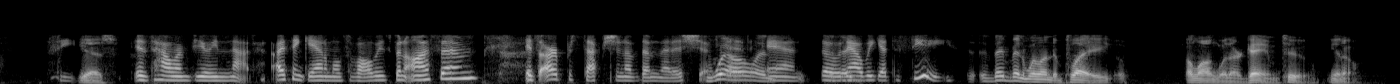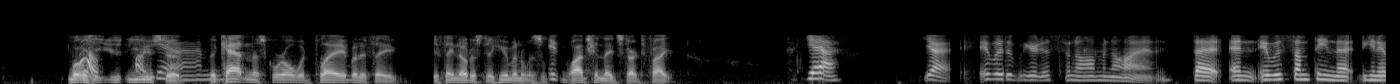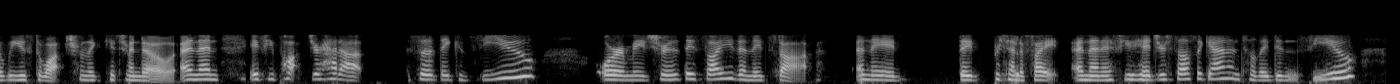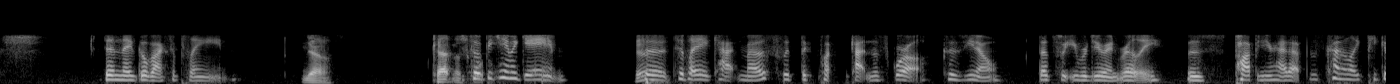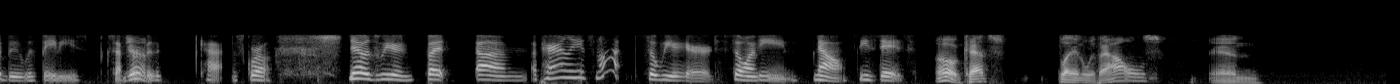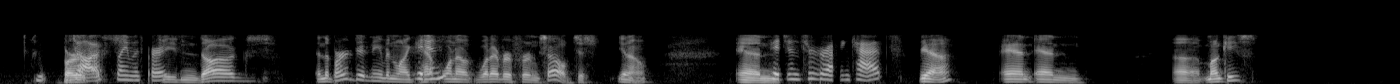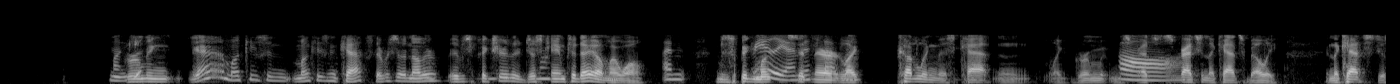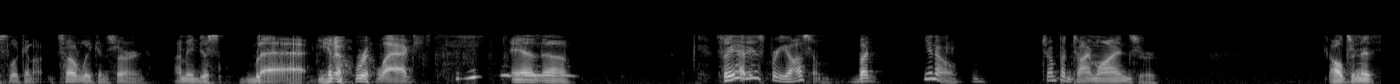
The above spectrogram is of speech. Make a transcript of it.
See, yes. is how I'm viewing that. I think animals have always been awesome. It's our perception of them that has shifted. Well, and- so and they- now we get to see. They've been willing to play along with our game too, you know. What Oh, was it? You, you oh, used yeah, to I mean- the um, cat and the squirrel would play, but if they if they noticed a human was If- watching, they'd start to fight. Yeah. Yeah, it was the weirdest phenomenon that and it was something that, you know, we used to watch from the kitchen window. And then if you popped your head up so that they could see you or made sure that they saw you, then they'd stop. And they'd they'd pretend to fight. And then if you hid yourself again until they didn't see you, then they'd go back to playing. Yeah. Cat and the squirrel. So it became a game yeah. to to play cat and mouse with the cat and the squirrel because you know that's what you were doing really was popping your head up. It was kind of like peekaboo with babies, except Yeah. for it was a cat and a squirrel. Yeah, it was weird, but um apparently it's not so weird. So I'm mean, now these days. Oh, cats playing with owls and birds Dogs playing with birds. feeding dogs, and the bird didn't even like have one of whatever for himself. Just you know, and Pigeons harassing cats. yeah, and and uh monkeys Monkeys. grooming. Yeah, monkeys and monkeys and cats. There was another. It was a picture that just came today on my wall. I'm This big Really? monkey sitting there like cuddling this cat and like grooming, scratch, scratching the cat's belly, and the cat's just looking totally concerned. I mean, just blah, you know, relaxed. And uh so yeah, it is pretty awesome. But you know, jumping timelines or alternate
